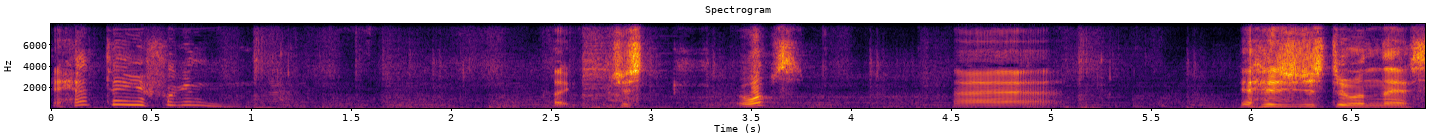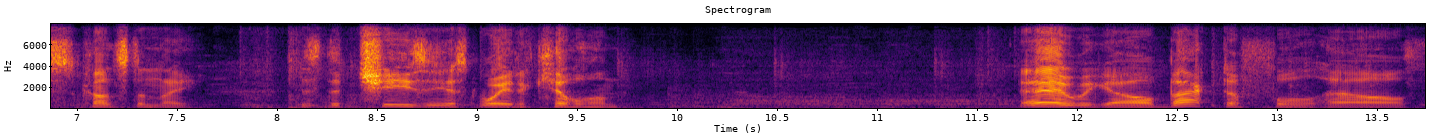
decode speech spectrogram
How dare you fucking... Like, just... Whoops! Uh... Yeah, he's just doing this, constantly. This is the cheesiest way to kill them. There we go, back to full health.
